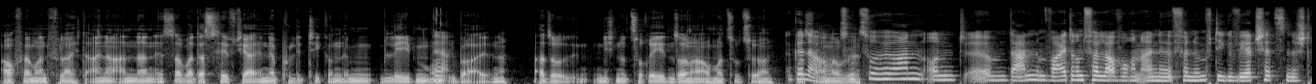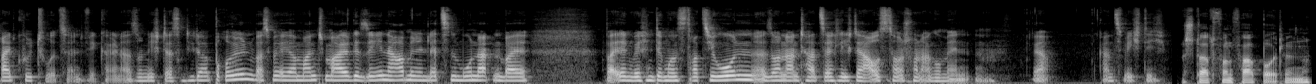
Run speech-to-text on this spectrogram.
auch wenn man vielleicht einer anderen ist, aber das hilft ja in der Politik und im Leben und ja. überall, ne? Also nicht nur zu reden, sondern auch mal zuzuhören. Genau, zuzuhören und ähm, dann im weiteren Verlauf auch eine vernünftige, wertschätzende Streitkultur zu entwickeln. Also nicht das Niederbrüllen, was wir ja manchmal gesehen haben in den letzten Monaten bei, bei irgendwelchen Demonstrationen, sondern tatsächlich der Austausch von Argumenten. Ja, ganz wichtig. Statt von Farbbeuteln, ne?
